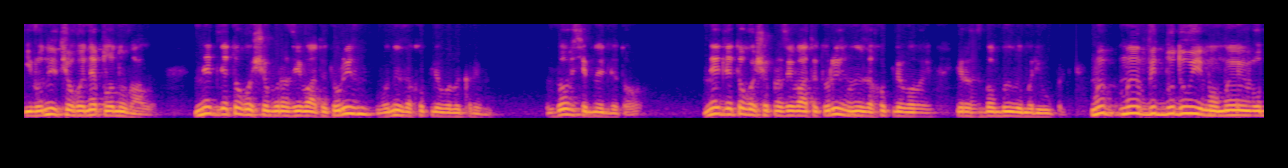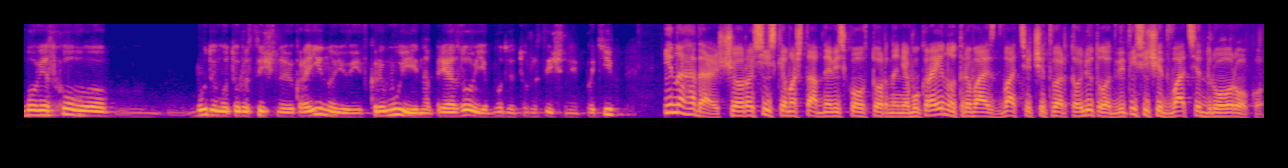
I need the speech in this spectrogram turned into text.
і вони цього не планували. Не для того, щоб розвивати туризм, вони захоплювали Крим. Зовсім не для того. Не для того, щоб розвивати туризм, вони захоплювали і розбомбили Маріуполь. Ми, ми відбудуємо, ми обов'язково будемо туристичною країною, і в Криму, і на Приазов'ї буде туристичний потік. І нагадаю, що російське масштабне військове вторгнення в Україну триває з 24 лютого 2022 року.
